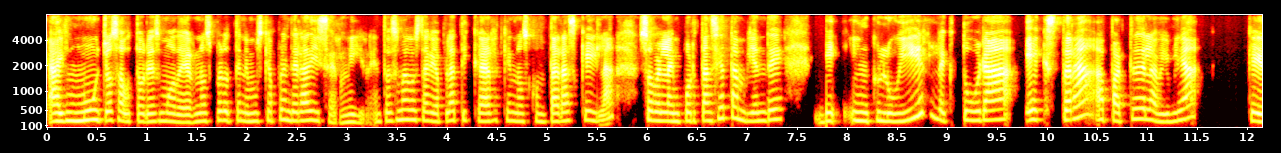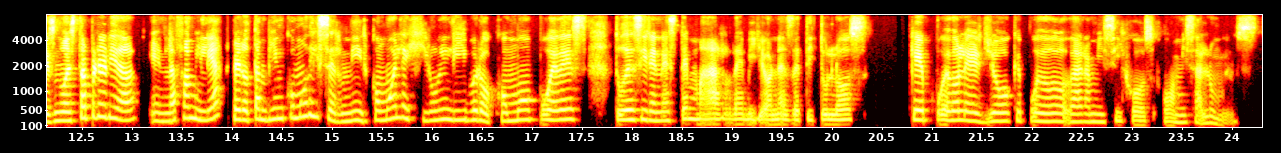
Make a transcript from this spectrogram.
hay muchos autores modernos, pero tenemos que aprender a discernir. Entonces me gustaría platicar que nos contaras, Keila, sobre la importancia también de, incluir lectura extra aparte de la Biblia que es nuestra prioridad en la familia, pero también cómo discernir, cómo elegir un libro, cómo puedes tú decir en este mar de millones de títulos, qué puedo leer yo, qué puedo dar a mis hijos o a mis alumnos.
